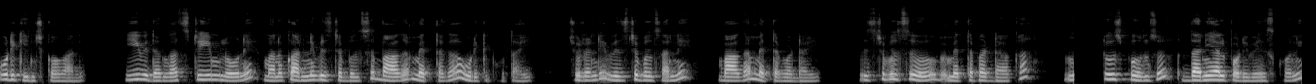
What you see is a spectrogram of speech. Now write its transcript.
ఉడికించుకోవాలి. ఈ విధంగా స్టీమ్లోనే మనకు అన్ని వెజిటబుల్స్ బాగా మెత్తగా ఉడికిపోతాయి. చూడండి వెజిటబుల్స్ అన్నీ బాగా మెత్తబడ్డాయి. వెజిటబుల్స్ మెత్తపడ్డాక టూ స్పూన్స్ ధనియాల పొడి వేసుకొని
